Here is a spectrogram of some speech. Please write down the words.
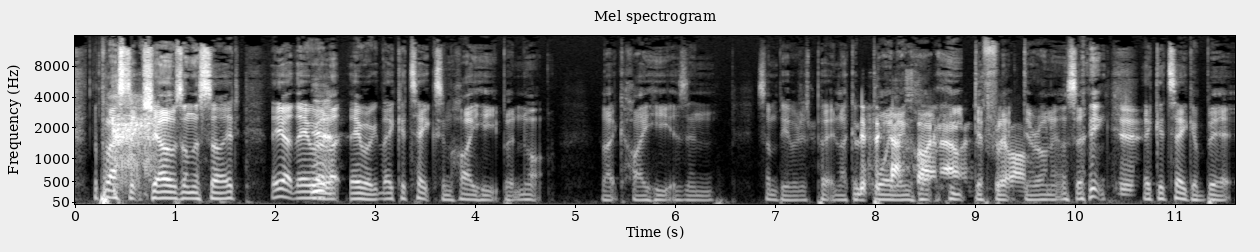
the plastic shelves on the side. They are, they were Yeah. like, they were they could take some high heat, but not like high heat as in some people just putting like a Lift boiling hot heat and just put it on. deflector on it or something. Yeah. They could take a bit,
